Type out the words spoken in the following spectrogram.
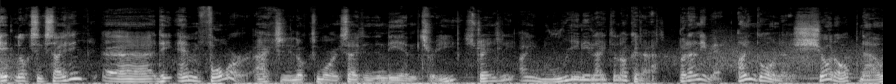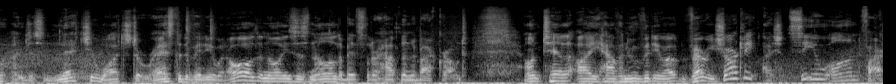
it looks exciting. Uh, the M4 actually looks more exciting than the M3. Strangely, I really like the look of that. But anyway, I'm going to shut up now and just let you watch the rest of the video with all the noises and all the bits that are happening in the background. Until I have a new video out very shortly, I shall see you on far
